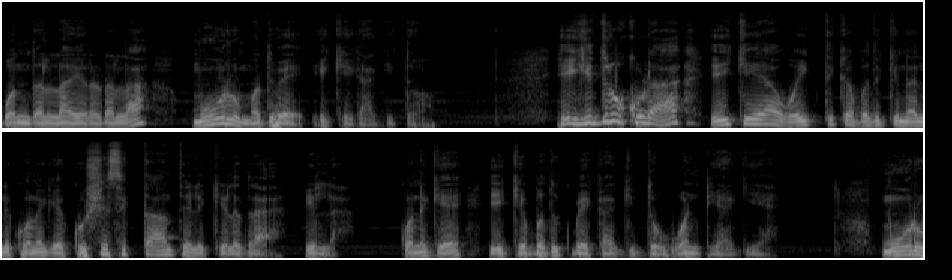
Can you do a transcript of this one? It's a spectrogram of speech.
ಒಂದಲ್ಲ, ಎರಡಲ್ಲ, ಮೂರು ಮದುವೆ ಈಕೆಗಾಗಿದ್ದು. ಹೀಗಿದ್ರೂ ಕೂಡ ಈಕೆಯ ವೈಯಕ್ತಿಕ ಬದುಕಿನಲ್ಲಿ ಕೊನೆಗೆ ಖುಷಿ ಸಿಗ್ತಾ ಅಂತೇಳಿ ಕೇಳಿದ್ರೆ ಇಲ್ಲ. ಕೊನೆಗೆ ಈಕೆ ಬದುಕಬೇಕಾಗಿದ್ದು ಒಂಟಿಯಾಗಿಯೇ. ಮೂರು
